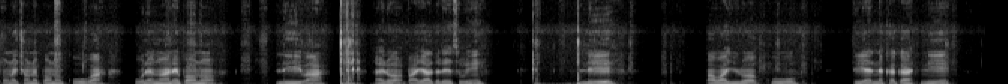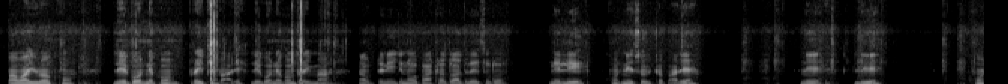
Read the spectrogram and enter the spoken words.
3နဲ့6နဲ့ပေါင်းတော့9ပါ9နဲ့5နဲ့ပေါင်းတော့4ပါအဲ့တော့ဗာရတဲ့ဆိုရင်4ပါဝါယူတော့9၄ရဲ့နှစ်ခက်က2ပါဝါယူတော့ခွန်၄ကို2ခွန် break ဖြစ်ပါတယ်၄ကို2ခွန် break မှာနောက်တနေ့ကျွန်တော်ဗာထွက်သွားတယ်ဆိုတော့2 4ခွန်2ဆိုပြီးထွက်ပါတယ်2 4ခွန်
